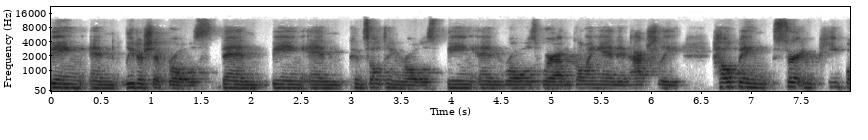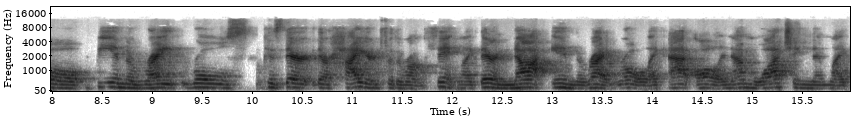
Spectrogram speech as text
being in leadership roles then being in consulting roles being in roles where i'm going in and actually helping certain people be in the right roles because they're they're hired for the wrong thing. Like they're not in the right role like at all. And i'm watching them like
